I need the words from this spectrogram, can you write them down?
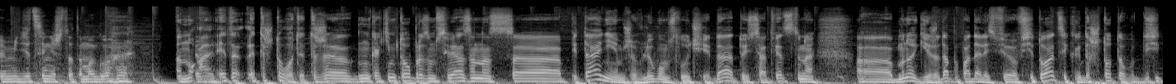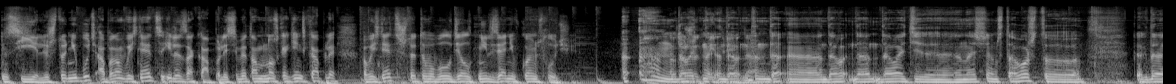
в медицине что-то могу. Ну, а это, это что вот? Это же каким-то образом связано с э, питанием же в любом случае, да? То есть, соответственно, э, многие же, да, попадались в, в ситуации, когда что-то вот действительно съели что-нибудь, а потом выясняется, или закапали себе там в нос какие-нибудь капли, а выясняется, что этого было делать нельзя ни в коем случае. Ну, уже давайте, Дмитрий, да- да. да- э, дава- да- давайте начнем с того, что когда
